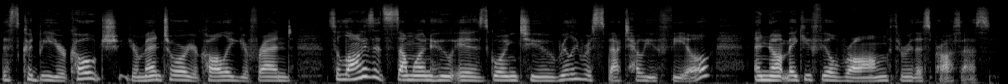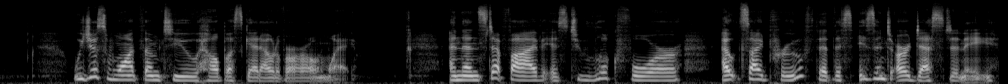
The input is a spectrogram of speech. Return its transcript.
This could be your coach, your mentor, your colleague, your friend, so long as it's someone who is going to really respect how you feel and not make you feel wrong through this process. We just want them to help us get out of our own way. And then step five is to look for outside proof that this isn't our destiny.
